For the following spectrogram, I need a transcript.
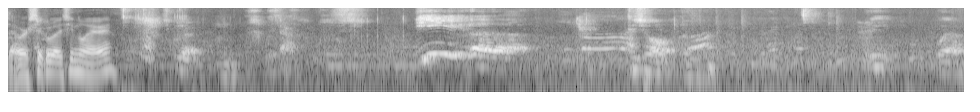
versículo 19. 이 어, 그죠? 어, 우리 뭐야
